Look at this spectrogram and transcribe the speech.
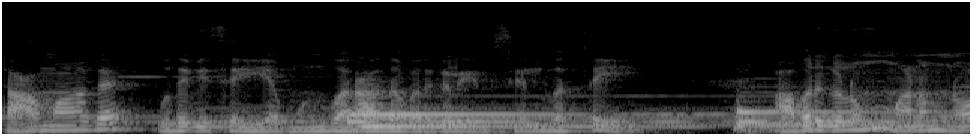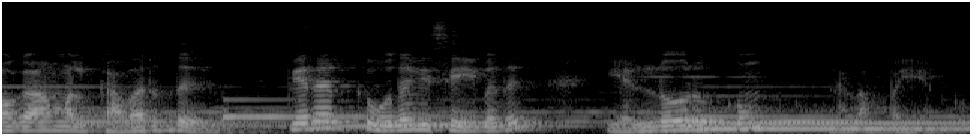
தாமாக உதவி செய்ய முன்வராதவர்களின் செல்வத்தை அவர்களும் மனம் நோகாமல் கவர்ந்து பிறர்க்கு உதவி செய்வது எல்லோருக்கும் நலம் பயக்கும்.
